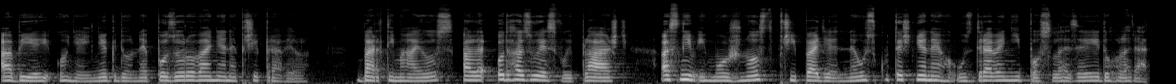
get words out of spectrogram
aby jej o něj někdo nepozorovaně nepřipravil. Bartimájos ale odhazuje svůj plášť a s ním i možnost v případě neuskutečněného uzdravení posléze jej dohledat.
